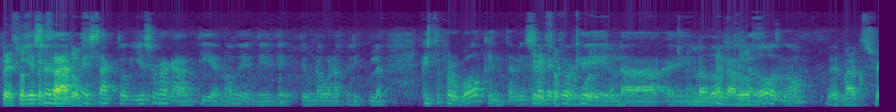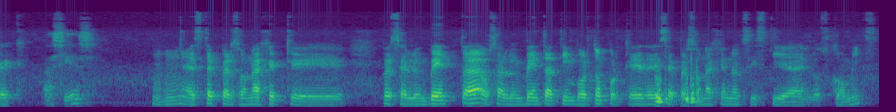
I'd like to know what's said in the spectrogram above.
pesos y eso pesados. Era, exacto, y eso era garantía, ¿no? De, de, de, una buena película. Christopher Walken también sale, creo que Walken. la, eh, En la dos. En la en la dos. dos, ¿no? de Max Schreck. Así es. Este personaje que pues se lo inventa, o sea, lo inventa Tim Burton porque ese personaje no existía en los cómics,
